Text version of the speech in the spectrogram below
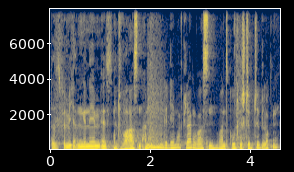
dass es für mich angenehm ist. Und war es ein angenehmer Klang? War es ein, waren es gut gestimmte Glocken?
